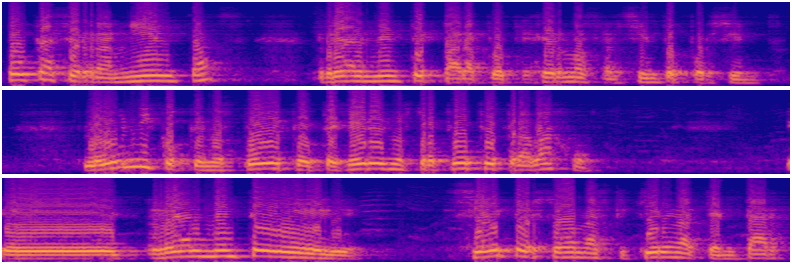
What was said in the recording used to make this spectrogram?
pocas herramientas realmente para protegernos al 100%. Lo único que nos puede proteger es nuestro propio trabajo. realmente, si hay personas que quieren atentar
